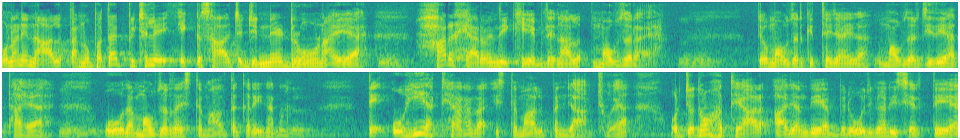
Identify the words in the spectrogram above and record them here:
ਉਹਨਾਂ ਨੇ ਨਾਲ, ਤੁਹਾਨੂੰ ਪਤਾ ਪਿਛਲੇ 1 ਸਾਲ 'ਚ ਜਿੰਨੇ ਡਰੋਨ ਆਏ ਆ, ਹਰ ਹੈਰੋਇਨ ਦੀ ਖੇਪ ਦੇ ਨਾਲ ਮਾਊਜ਼ਰ ਆਇਆ। ਤੇ ਉਹ ਮਾਊਜ਼ਰ ਕਿੱਥੇ ਜਾਏਗਾ? ਮਾਊਜ਼ਰ ਜਿਹਦੇ ਹੱਥ ਆਇਆ, ਉਹ ਉਹਦਾ ਮਾਊਜ਼ਰ ਦਾ ਇਸਤੇਮਾਲ ਤਾਂ ਕਰੇਗਾ ਨਾ। ਤੇ ਉਹੀ ਹਥਿਆਰਾਂ ਦਾ ਇਸਤੇਮਾਲ ਪੰਜਾਬ 'ਚ ਹੋਇਆ। ਔਰ ਜਦੋਂ ਹਥਿਆਰ ਆ ਜਾਂਦੇ ਆ, ਬੇਰੋਜ਼ਗਾਰੀ ਸਿਰ ਤੇ ਹੈ,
